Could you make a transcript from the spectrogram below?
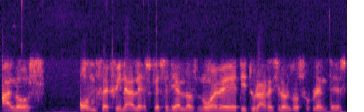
a los 11 finales, que serían los 9 titulares y los dos suplentes,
